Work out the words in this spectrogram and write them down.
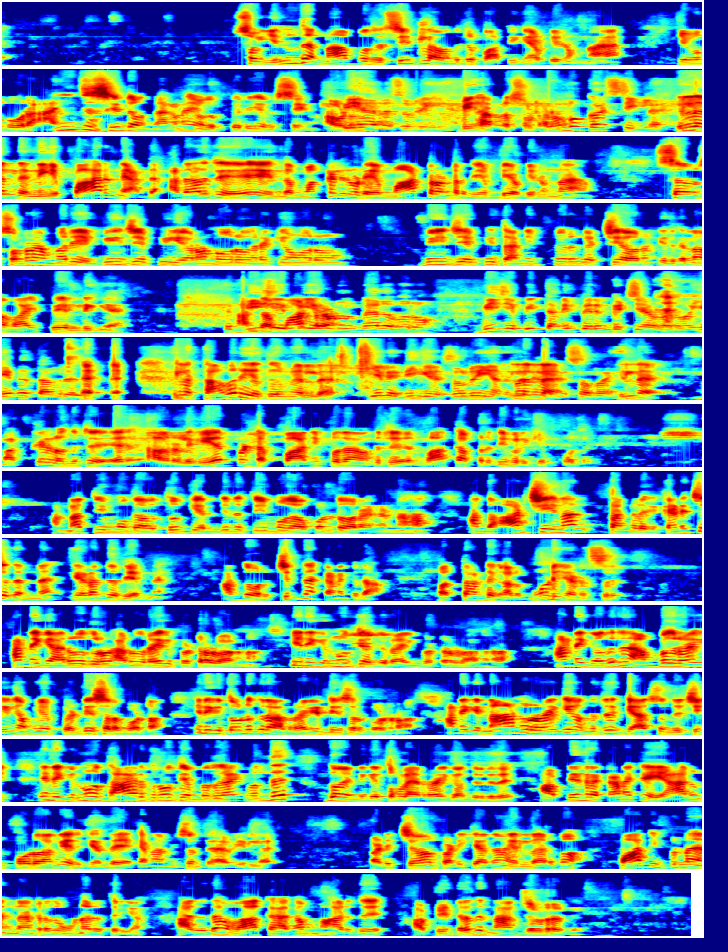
ஸோ இந்த நாற்பது சீட்ல வந்துட்டு பாத்தீங்க அப்படின்னம்னா இவங்க ஒரு அஞ்சு சீட் வந்தாங்கன்னா இவங்க பெரிய விஷயம். பீகார்ல சொல்றீங்க. பீகார்ல சொல்றாங்க ரொம்ப குறைச்சிட்டீங்களே இல்ல இல்ல நீங்க பாருங்க. அத- அதாவது இந்த மக்களினுடைய மாற்றம்ன்றது எப்படி அப்படின்னம்னா சொல்ற மாதிரி பிஜேபி இருநூறு வரைக்கும் வரும். பிஜேபி தனி பெருங்கட்சியா வரும். இதுக்கெல்லாம் வாய்ப்பே இல்லைங்க. பிஜேபி மேல வரும். பிஜேபி தனி பெரும் கட்சியா வரும். என்ன தவறு? இல்ல தவறு எதுவுமே இல்ல. இல்ல நீங்க சொல்றீங்க இல்ல, சொல்றீங்க இல்ல. மக்கள் வந்துட்டு அவர்களுக்கு ஏற்பட்ட பாதிப்பு தான் வந்துட்டு வாக்கா பிரதிபலிக்க போகுது. அண்ணா திமுகவை தூக்கி எறிஞ்சிட்டு திமுக கொண்டு வராங்கன்னா அந்த ஆட்சியினால் தங்களுக்கு கிடைச்சது என்ன? இழந்தது என்ன? அந்த ஒரு சின்ன கணக்கு தான். பத்தாண்டு காலம் மோடி அரசு. அன்னைக்கு அறுபது ரூபா அறுபது ரூபாய்க்கு பெட்ரோல் வாங்கினோம். இன்னைக்கு நூற்றி அஞ்சு ரூபாய்க்கு பெட்ரோல் வாங்குறோம். அன்னைக்கு வந்துட்டு ஐம்பது ரூபாய்க்கு கம்மியாக டீசல் போட்டோம். இன்னைக்கு தொண்ணூத்தி நாலு ரூபாய்க்கு டீசல் போடுறோம். அன்னைக்கு நானூறு ரூபாய்க்கு வந்துட்டு கேஸ் வந்துச்சு. இன்னைக்கு நூத்தி ஆயிரத்தி நூற்றி ஐம்பது ரூபாய்க்கு வந்து இதோ இன்னைக்கு தொள்ளாயிரம் ரூபாய்க்கு வந்திருக்குது. அப்படின்ற கணக்கை யாரும் போடுவாங்க. இதுக்கு எந்த எக்கனாமிக்ஸும் தேவையில்லை. படிச்சவன் படிக்காதவன் எல்லாருக்கும் பாதிப்புன்னா என்னன்றது உணர தெரியும். அதுதான் வாக்காக மாறுது அப்படின்றது நான் சொல்றது.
